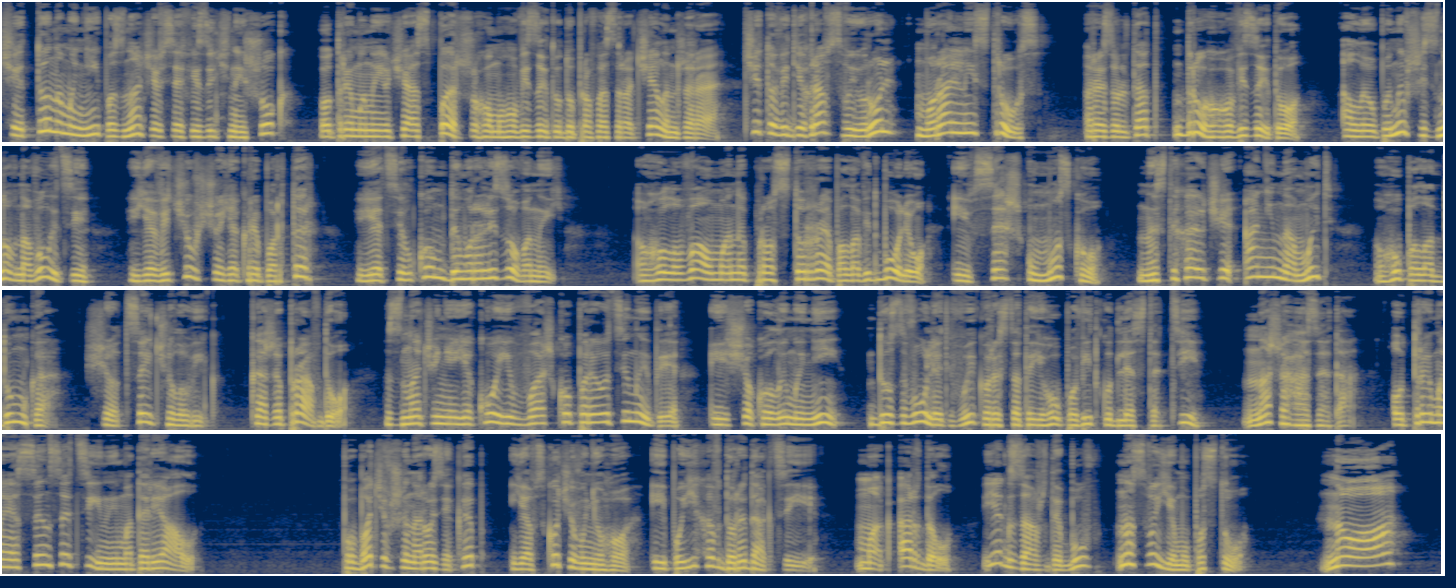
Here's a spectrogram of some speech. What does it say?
Чи то на мені позначився фізичний шок, отриманий у час першого мого візиту до професора Челленджера, чи то відіграв свою роль моральний струс, результат другого візиту. Але, опинившись знов на вулиці, я відчув, що як репортер я цілком деморалізований. Голова у мене просто репала від болю, і все ж у мозку, не стихаючи ані на мить, гупала думка, що цей чоловік каже правду, значення якої важко переоцінити, і що коли мені дозволять використати його повідку для статті, наша газета отримає сенсаційний матеріал. Побачивши на розі кеп, я вскочив у нього і поїхав до редакції. Мак Ардл, як завжди, був на своєму посту. Ну,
